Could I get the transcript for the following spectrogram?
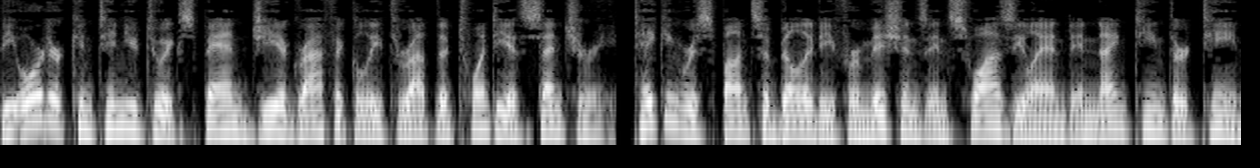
the order continued to expand geographically throughout the 20th century, taking responsibility for missions in Swaziland in 1913,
